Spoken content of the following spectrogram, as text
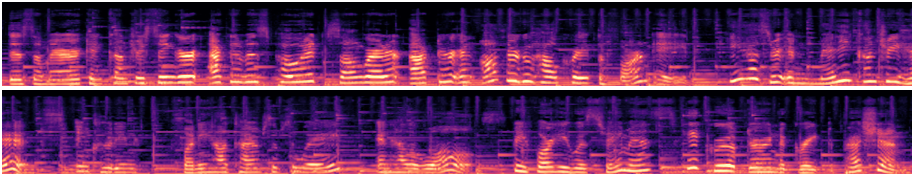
This American country singer, activist, poet, songwriter, actor, and author who helped create the Farm Aid. He has written many country hits, including Funny How Time Slips Away and Hello Walls. Before he was famous, he grew up during the Great Depression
